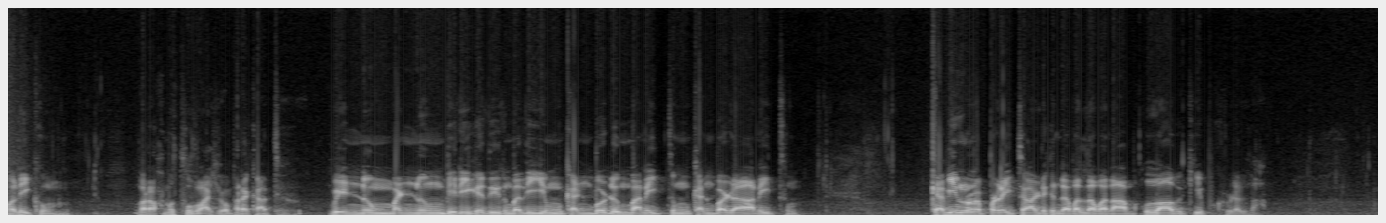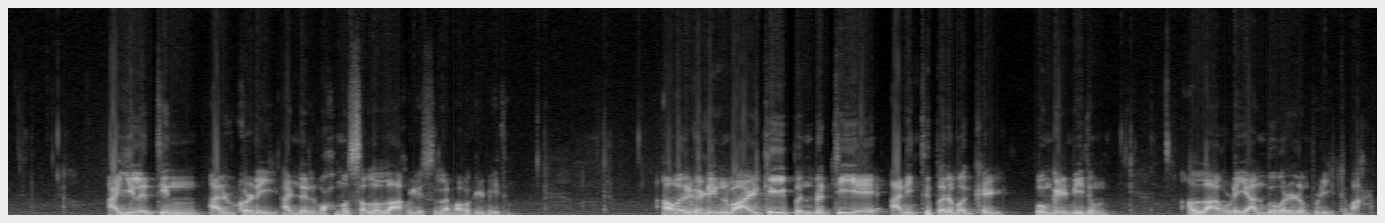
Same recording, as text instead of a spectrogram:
அஸ்லாம் வலைக்கும் வரமத்துல்லாஹி வபரகாத்து விண்ணும் மண்ணும் விரிகதிர் மதியும் கண்பொழும் அனைத்தும் கண்பழா அனைத்தும் கவினுற பழைத்து ஆடுகின்ற வல்லவனாம் அல்லாவுக்கு புகழல்லாம் அகிலத்தின் அருள்கொடை அண்ணல் முகமது சல்லல்லாஹு அலைஹி அவர்கள் மீதும். அவர்களின் வாழ்க்கையை பின்பற்றிய அனைத்து பெருமக்கள் உங்கள் மீதும் அல்லாஹுடைய அன்பு வருடம் புரியட்டுமாக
